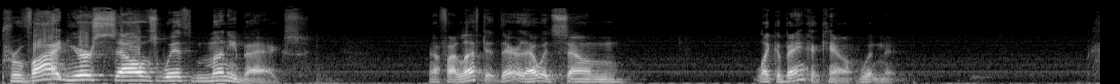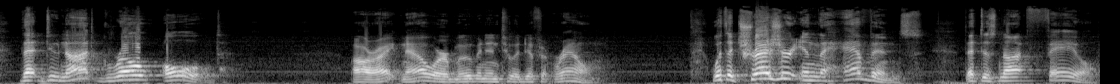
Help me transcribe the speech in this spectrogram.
Provide yourselves with money bags. Now, if I left it there, that would sound like a bank account, wouldn't it? That do not grow old. All right, now we're moving into a different realm. With a treasure in the heavens that does not fail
